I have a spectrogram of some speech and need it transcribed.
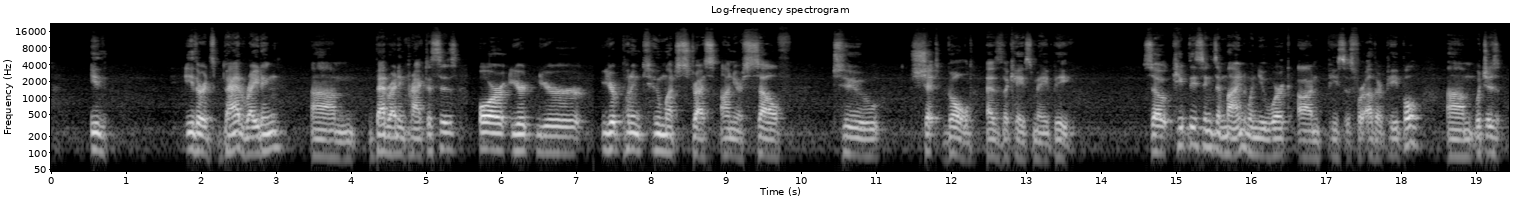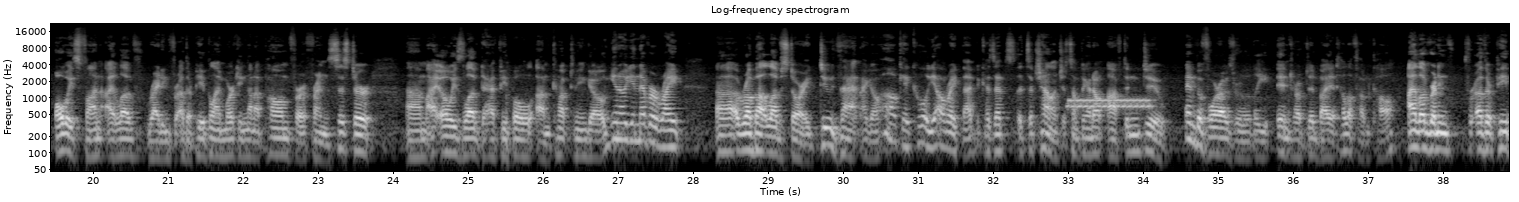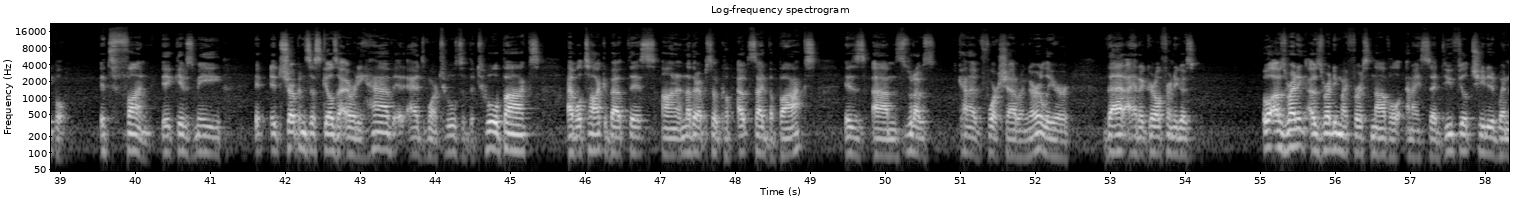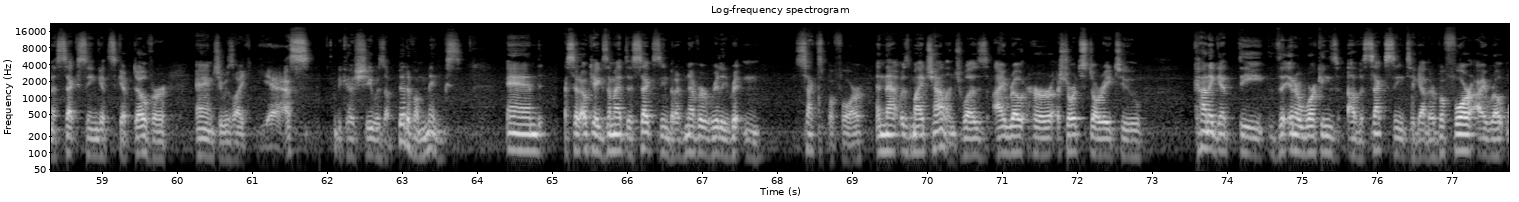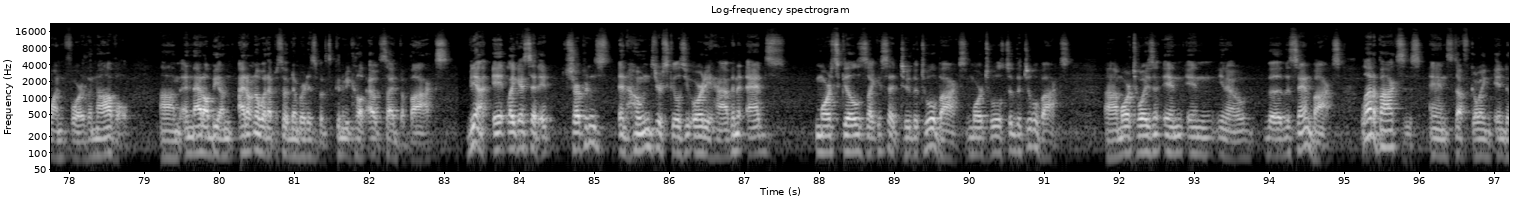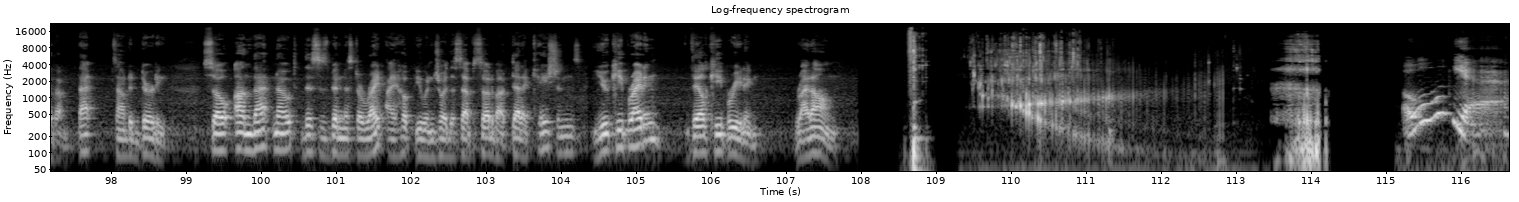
either, it's bad writing, um, bad writing practices, or you're you're you're putting too much stress on yourself to shit gold, as the case may be. So keep these things in mind when you work on pieces for other people, um, which is always fun. I love writing for other people. I'm working on a poem for a friend's sister. Um, I always love to have people um, come up to me and go, you know, you never write uh, a robot love story. Do that. I go, oh, okay, cool. Yeah, I'll write that because that's it's a challenge. It's something I don't often do. And before I was really interrupted by a telephone call, I love writing for other people. It's fun. It gives me, it, it sharpens the skills I already have. It adds more tools to the toolbox. I will talk about this on another episode called Outside the Box. Is um, this is what I was kind of foreshadowing earlier that I had a girlfriend who goes, well, I was writing I was writing my first novel and I said, "Do you feel cheated when a sex scene gets skipped over?" And she was like, "Yes," because she was a bit of a minx. And I said, okay, because I'm at this sex scene, but I've never really written sex before. And that was my challenge was I wrote her a short story to kind of get the the inner workings of a sex scene together before I wrote one for the novel. Um, and that'll be on I don't know what episode number it is, but it's going to be called Outside the Box. Yeah, it like I said, it sharpens and hones your skills you already have, and it adds more skills, like I said, to the toolbox, more tools to the toolbox uh, more toys in in you know the the sandbox. A lot of boxes and stuff going into them. That sounded dirty. So, on that note, this has been Mr. Wright. I hope you enjoyed this episode about dedications. You keep writing, they'll keep reading. Right on. Oh, yeah.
